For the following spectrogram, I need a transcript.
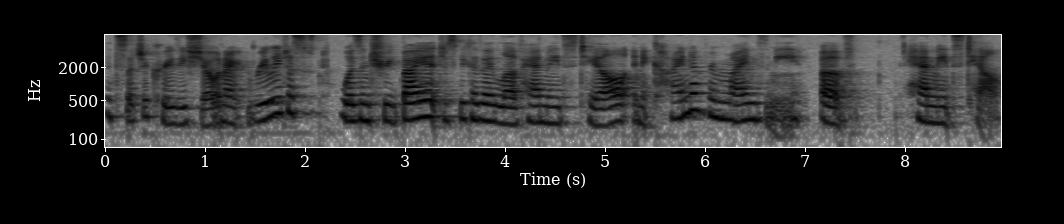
It's such a crazy show, and I really just was intrigued by it just because I love Handmaid's Tale, and it kind of reminds me of Handmaid's Tale.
